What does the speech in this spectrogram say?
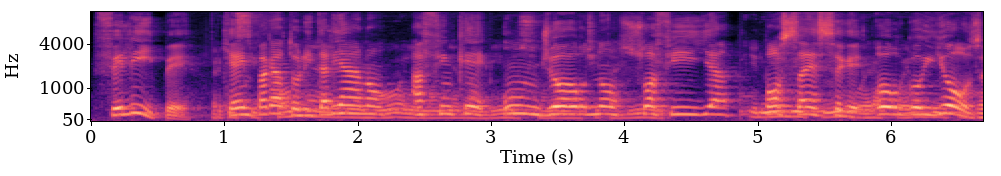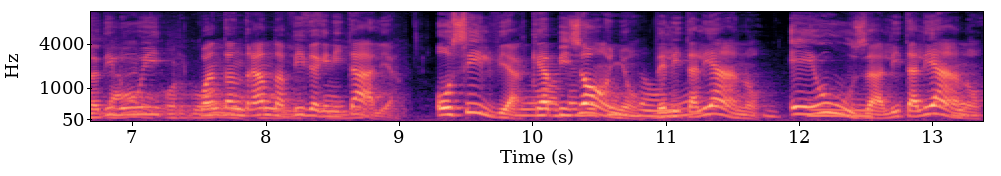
Felipe, Perché che ha imparato l'italiano affinché un giorno sua figlia possa essere orgogliosa di lui quando andranno a vivere in Italia o Silvia che ha bisogno dell'italiano e usa l'italiano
